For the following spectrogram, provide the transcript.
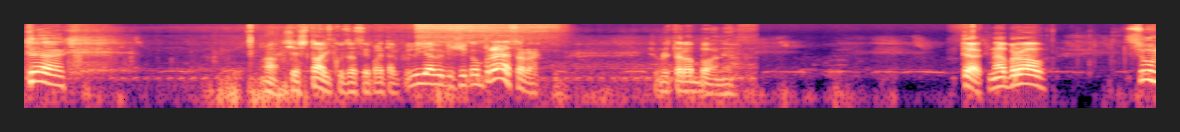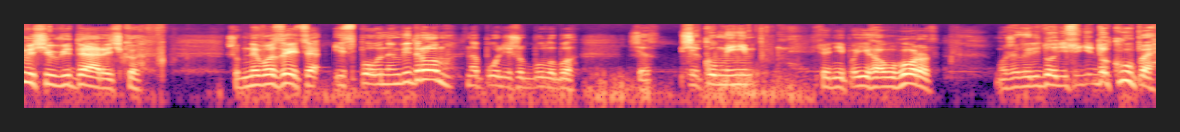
Так. А, ще штальку засипати. Так, я виключу компресора, щоб. Так, набрав сумішів відеречко, щоб не возитися із повним відром на полі, щоб було, бо ще мені сьогодні поїхав у город. Може в Ерідоні сьогодні докупе,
